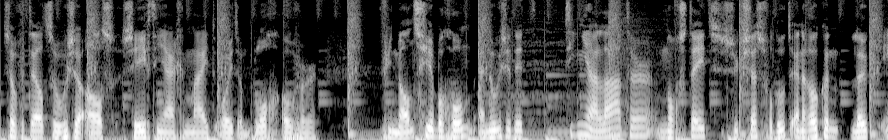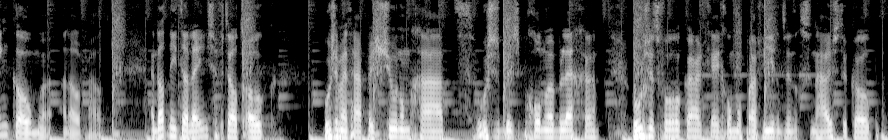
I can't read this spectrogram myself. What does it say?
Zo vertelt ze hoe ze als 17-jarige meid ooit een blog over financiën begon en hoe ze dit 10 jaar later nog steeds succesvol doet en er ook een leuk inkomen aan overhoudt. En dat niet alleen, ze vertelt ook hoe ze met haar pensioen omgaat, hoe ze is begonnen met beleggen, hoe ze het voor elkaar kreeg om op haar 24 een huis te kopen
